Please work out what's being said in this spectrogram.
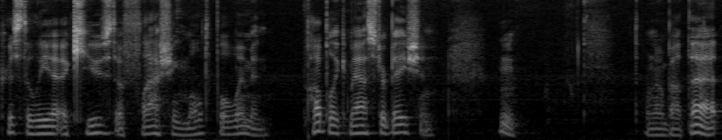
Chris D'Elia accused of flashing multiple women. Public masturbation. Hmm. Don't know about that.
